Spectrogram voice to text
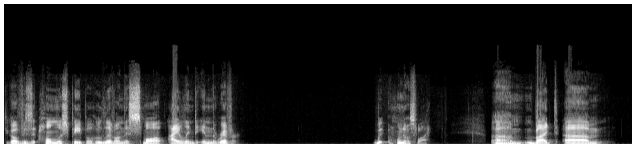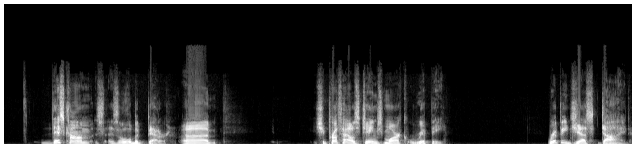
to go visit homeless people who live on this small island in the river. Who knows why? Um, but um, this column is a little bit better. Uh, she profiles James Mark Rippey. Rippey just died,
